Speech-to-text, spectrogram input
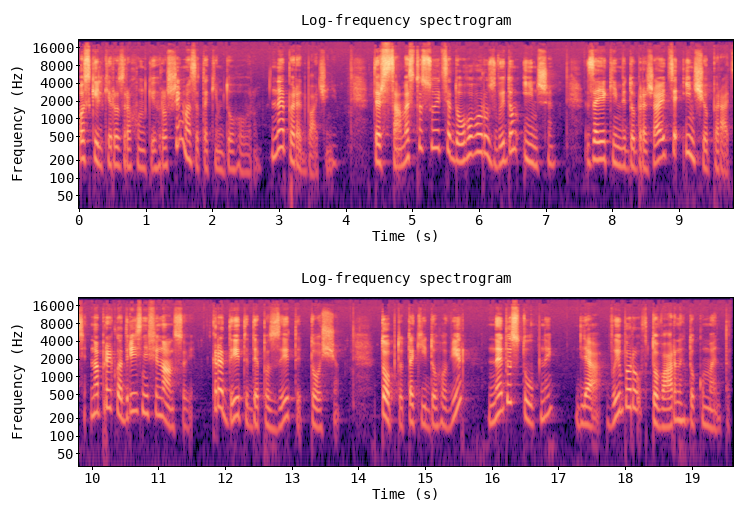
оскільки розрахунки грошима за таким договором не передбачені. Те ж саме стосується договору з видом інше, за яким відображаються інші операції, наприклад, різні фінансові, кредити, депозити тощо. Тобто такий договір недоступний для вибору в товарних документах.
